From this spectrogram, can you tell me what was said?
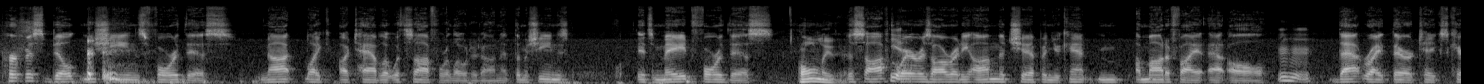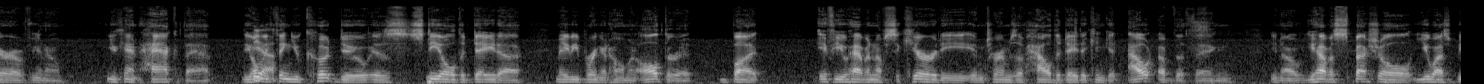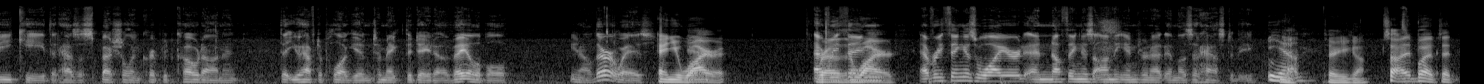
purpose-built machines for this, not like a tablet with software loaded on it. The machine is, it's made for this. Only this. The this. software is already on the chip, and you can't m- uh, modify it at all. Mm-hmm. That right there takes care of you know, you can't hack that. The only Yeah. thing you could do is steal the data, maybe bring it home and alter it. But if you have enough security in terms of how the data can get out of the thing, you know, you have a special USB key that has a special encrypted code on it that you have to plug in to make the data available. You know, there are ways. And you wire it. Rather than wired. Everything is wired, and nothing is on the internet unless it has to be. Yeah. There you go. So, but that,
